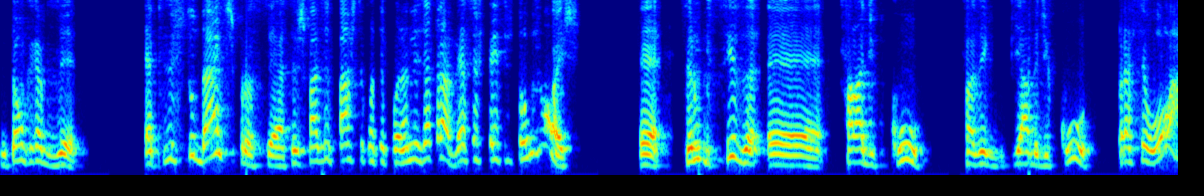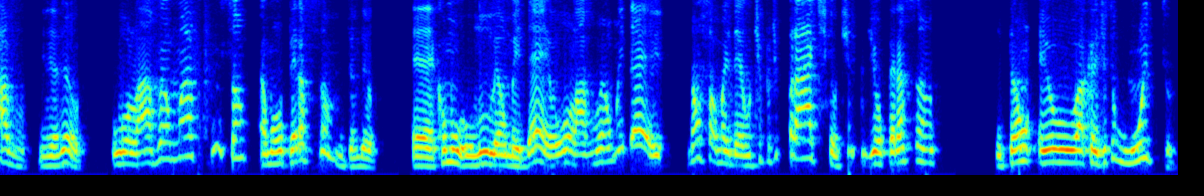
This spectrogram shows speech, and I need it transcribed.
Então, o que eu quero dizer? É preciso estudar esses processos. Eles fazem parte do contemporâneo, eles atravessam a experiência de todos nós. É, você não precisa é, falar de cu, fazer piada de cu, para ser o Olavo, entendeu? O Olavo é uma função, é uma operação, entendeu? É, como o Lula é uma ideia, o Olavo é uma ideia. Não só uma ideia, é um tipo de prática, é um tipo de operação. Então, eu acredito muito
